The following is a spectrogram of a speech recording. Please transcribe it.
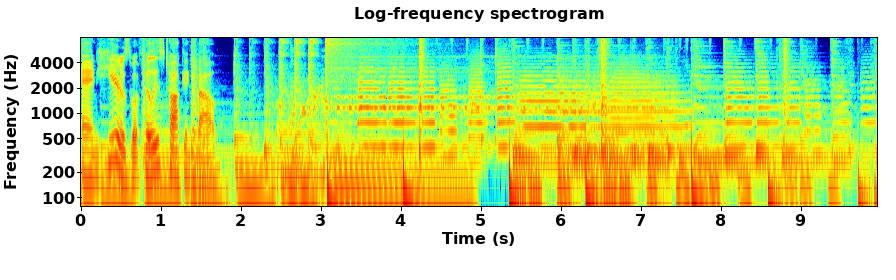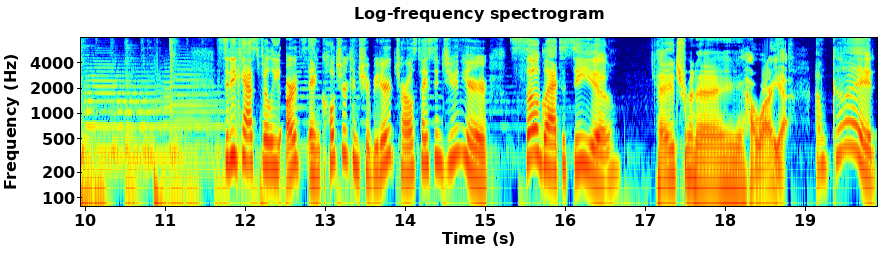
and here's what Philly's talking about. CityCast Philly arts and culture contributor Charles Tyson Jr. So glad to see you. Hey, Trenae. How are ya? I'm good.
